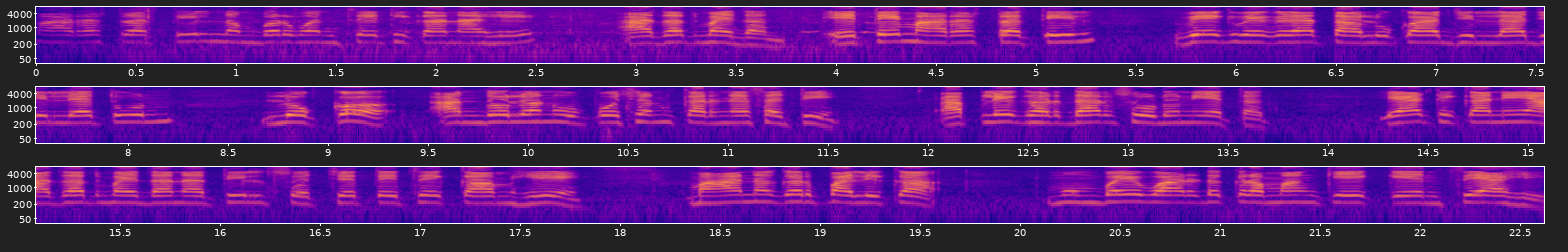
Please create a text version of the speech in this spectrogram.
महाराष्ट्रातील नंबर वनचे ठिकाण आहे आझाद मैदान. येथे महाराष्ट्रातील वेगवेगळ्या तालुका जिल्हा जिल्ह्यातून लोक आंदोलन उपोषण करण्यासाठी आपले घरदार सोडून येतात. या ठिकाणी आझाद मैदानातील स्वच्छतेचे काम हे महानगरपालिका मुंबई वार्ड क्रमांक एक यांचे आहे.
